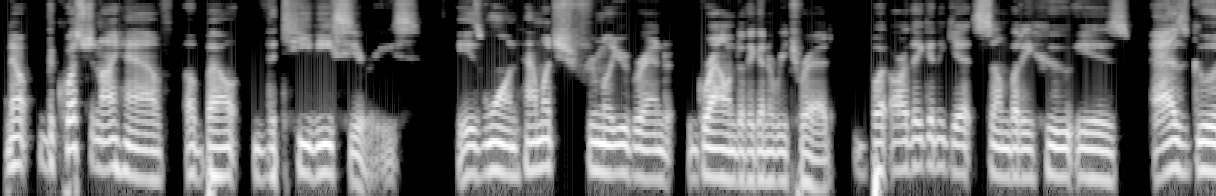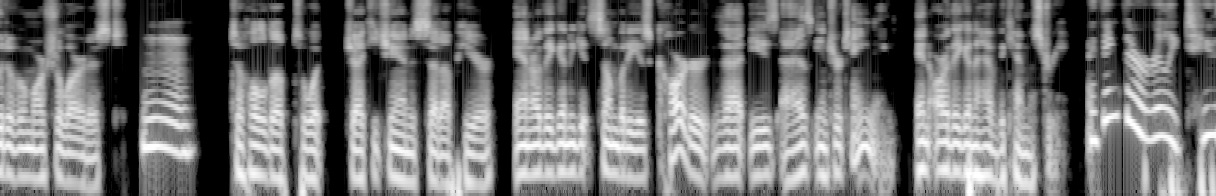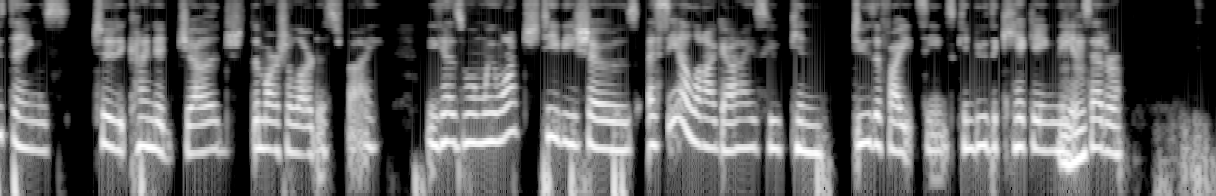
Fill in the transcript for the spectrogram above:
Now, the question I have about the TV series is one, how much familiar grand, ground are they going to retread? But are they going to get somebody who is as good of a martial artist Mm. to hold up to what Jackie Chan has set up here? And are they going to get somebody as Carter that is as entertaining? And are they going to have the chemistry? I think there are really two things to kind of judge the martial artist by. Because when we watch TV shows, I see a lot of guys who can do the fight scenes, can do the kicking, the Mhm. etc.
